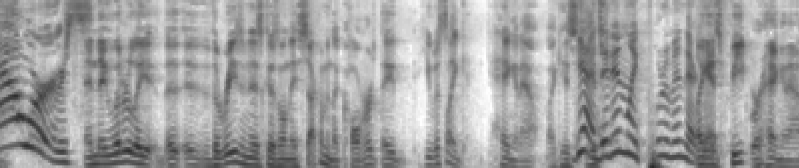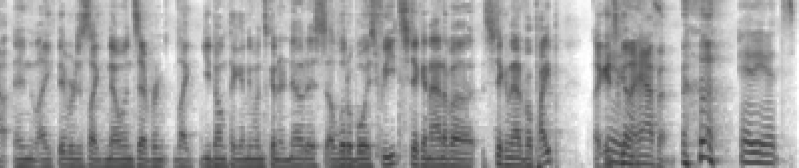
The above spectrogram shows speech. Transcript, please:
hours and they literally, the, the reason is because when they stuck him in the culvert, they, he was like hanging out. Like his, yeah his they didn't like put him in there like his feet were hanging out and like they were just like no one's ever like you don't think anyone's gonna notice a little boy's feet sticking out of a sticking out of a pipe like it's gonna Idiots. happen Idiots.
